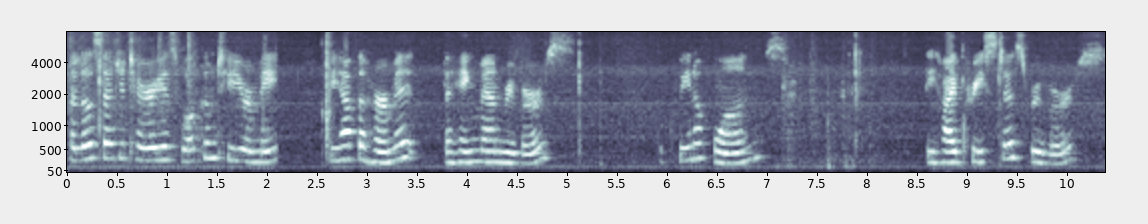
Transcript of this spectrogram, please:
Hello Sagittarius, welcome to your mate. We have the Hermit, the Hangman reverse, the Queen of Wands, the High Priestess reverse,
